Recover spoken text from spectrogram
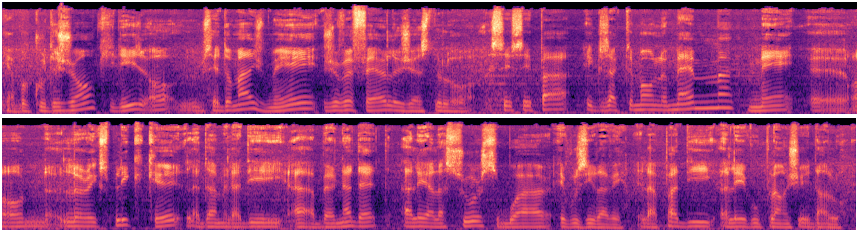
Il y a beaucoup de gens qui disent Oh, c'est dommage, mais je veux faire le geste de l'eau. C'est pas exactement le même, mais euh, on leur explique que la dame, elle a dit à Bernadette Allez à la source, boire et vous y laver. Elle n'a pas dit Allez vous plonger dans l'eau.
